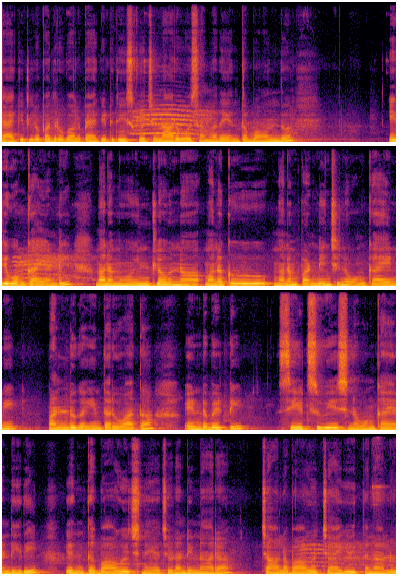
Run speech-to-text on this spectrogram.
ప్యాకెట్లో పది రూపాయల ప్యాకెట్ తీసుకొచ్చి నారు పోసాం కదా ఎంత బాగుందో. ఇది వంకాయ అండి. మనము ఇంట్లో ఉన్న మనకు మనం పండించిన వంకాయని పండుగ అయిన తర్వాత ఎండబెట్టి సీడ్స్ వేసిన వంకాయ అండి ఇది. ఎంత బాగా వచ్చినాయో చూడండి నార. చాలా బాగా వచ్చాయి విత్తనాలు.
